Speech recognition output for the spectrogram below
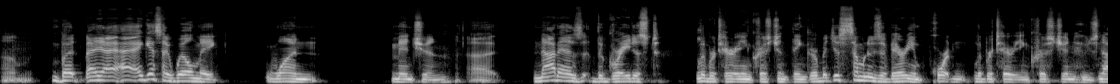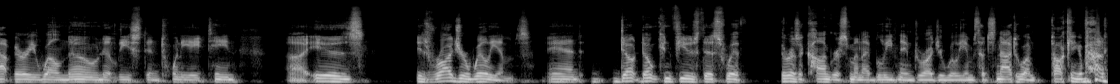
um, but I, I, guess I will make one mention, uh, not as the greatest libertarian Christian thinker, but just someone who's a very important libertarian Christian who's not very well known, at least in 2018, uh, is is Roger Williams. And don't don't confuse this with there is a congressman I believe named Roger Williams. That's not who I'm talking about.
